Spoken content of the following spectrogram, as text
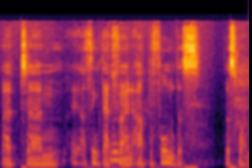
But um, I think that phone outperformed this this one.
